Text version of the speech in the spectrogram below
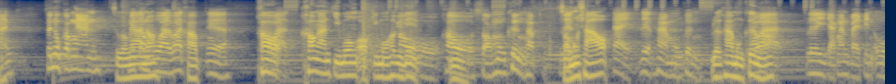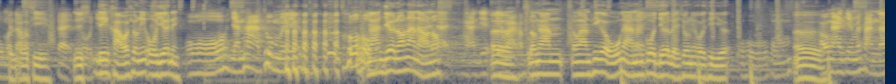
นาน สนุกกับงานสนุกกับไม่งานต้องเนอะกลัวว่าครับ เออ เข้าว่า เข้างานกี่โมงออกกี่โมงครับอยู่เข้านี่ เข้าอืม สองโมงครึ่งครับสองโมงเช้าใช่เลือกห้าโมงครึ่งเลิกห้าโมงครึ่งแต่ว่าเนาะเลยจากนั้นไปเป็นโอหมดเป็นแล้วโอทีใช่เป็นนี่โอได้ทีข่าวว่าช่วงนี้โอเยอะนี่ โอ้ยันห้าทุ่มเลยโอ้โหงานเยอะเนาะหน้าหนาวเนาะใช่งานเยอะเอเยออะมากครับ โรงงานโรงงานพี่ก็โอ้งานมันโคตรเยอะเลยช่วงนี้โอทีเยอะ โอ้โหผม เออ เอางานกินไม่ทันนะ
